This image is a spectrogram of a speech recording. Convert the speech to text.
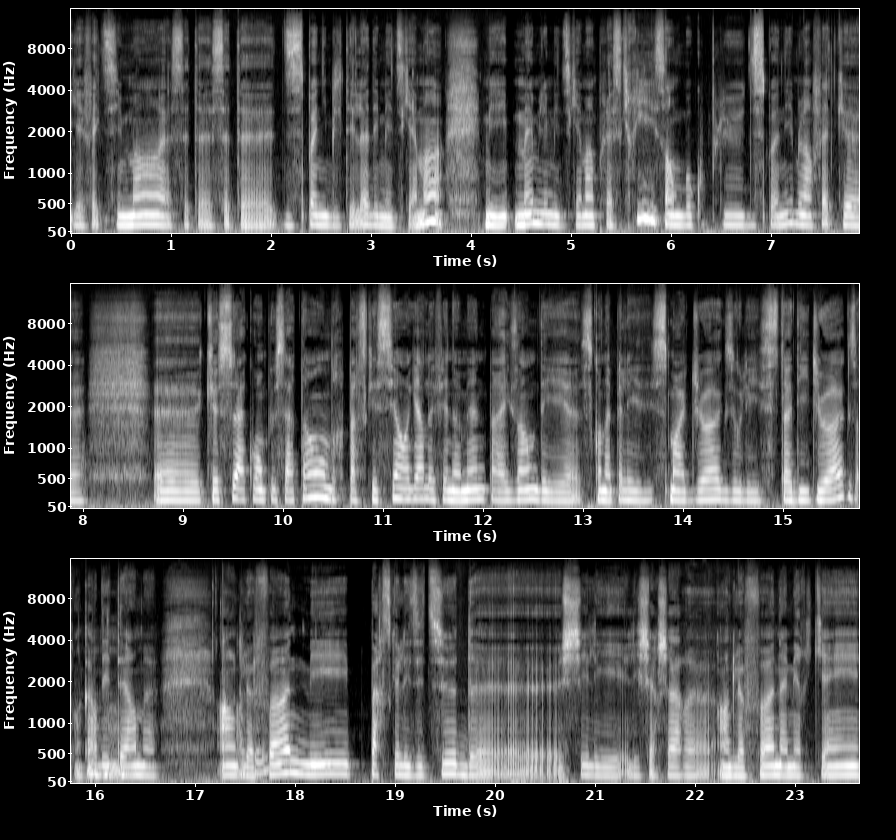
y a, effectivement cette, cette euh, disponibilité-là des médicaments, mais même les médicaments prescrits sont beaucoup plus disponibles en fait que, euh, que ce à quoi on peut s'attendre, parce que si on regarde le phénomène, par exemple, des, euh, ce qu'on appelle les smart drugs ou les study drugs, encore des mhm. termes anglophones, mais parce que les études chez les, les chercheurs anglophones, américains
